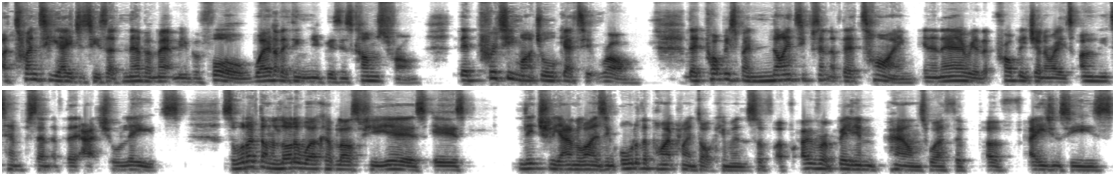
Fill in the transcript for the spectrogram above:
uh, 20 agencies that never met me before, where do they think new business comes from? They'd pretty much all get it wrong. They'd probably spend 90% of their time in an area that probably generates only 10% of their actual leads. So what I've done a lot of work over the last few years is literally analyzing all of the pipeline documents of, of over a billion pounds worth of, of, agencies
